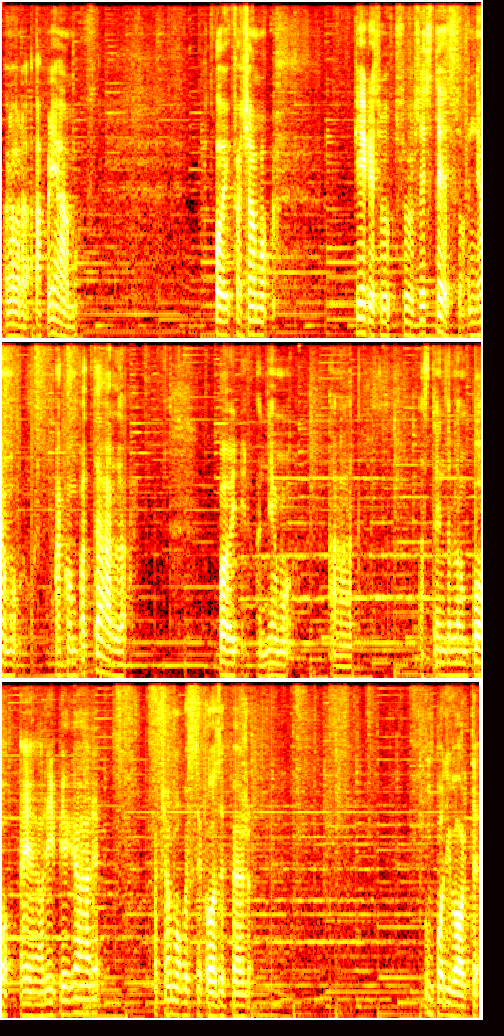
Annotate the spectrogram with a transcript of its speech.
allora apriamo, poi facciamo pieghe su, su se stesso, andiamo a compattarla poi andiamo a, a stenderla un po' e a ripiegare. Facciamo queste cose per un po' di volte.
